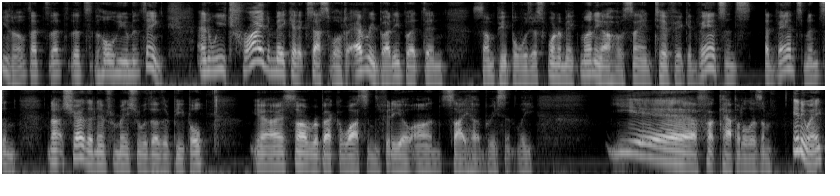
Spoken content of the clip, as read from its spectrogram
You know, that's, that's, that's the whole human thing. And we try to make it accessible to everybody, but then some people will just want to make money off of scientific advancements, advancements and not share that information with other people. Yeah, I saw Rebecca Watson's video on Sci-Hub recently. Yeah, fuck capitalism. Anyway,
